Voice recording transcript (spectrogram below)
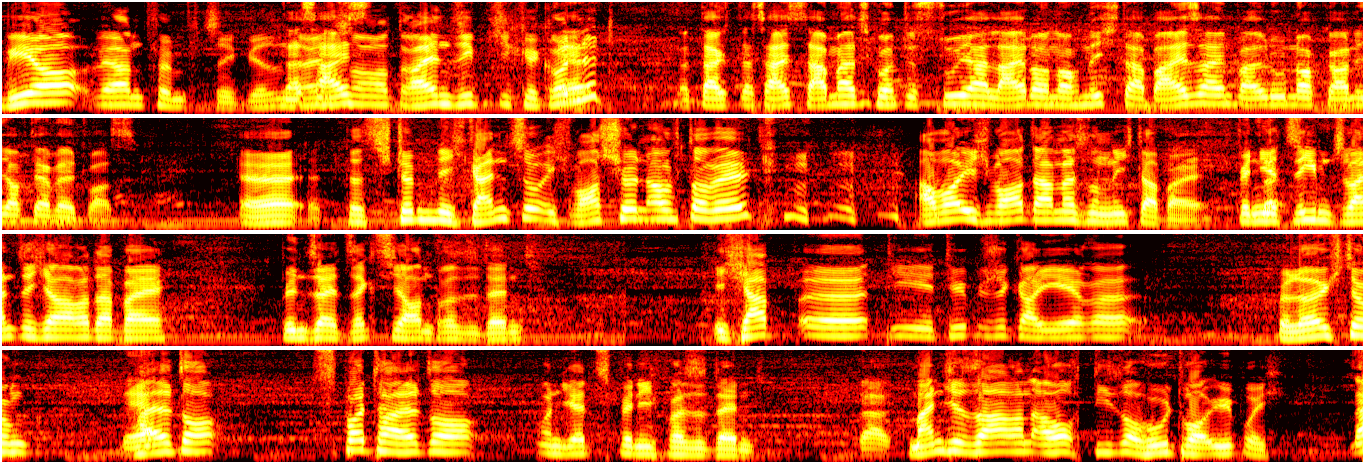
Wir werden 50. Wir sind Das heißt- 1973 gegründet. Ja. Da- Das heißt, damals konntest du ja leider noch nicht dabei sein, weil du noch gar nicht auf der Welt warst. Äh, das stimmt nicht ganz so. Ich war schon auf der Welt, aber ich war damals noch nicht dabei. Ich bin jetzt 27 Jahre dabei, bin seit sechs Jahren Präsident. Ich habe äh, die typische Karriere Beleuchtung, Ja. Halter, Spothalter und jetzt bin ich Präsident. Manche sagen auch, dieser Hut war übrig.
